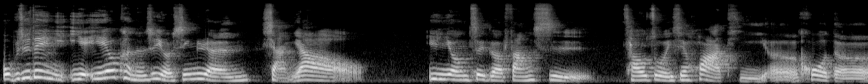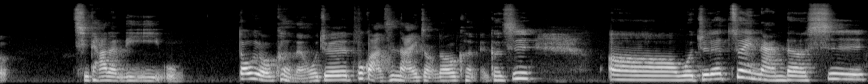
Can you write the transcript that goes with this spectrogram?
我不确定，也也有可能是有心人想要运用这个方式操作一些话题而获得其他的利益，我都有可能。我觉得不管是哪一种都有可能。可是，呃，我觉得最难的是。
